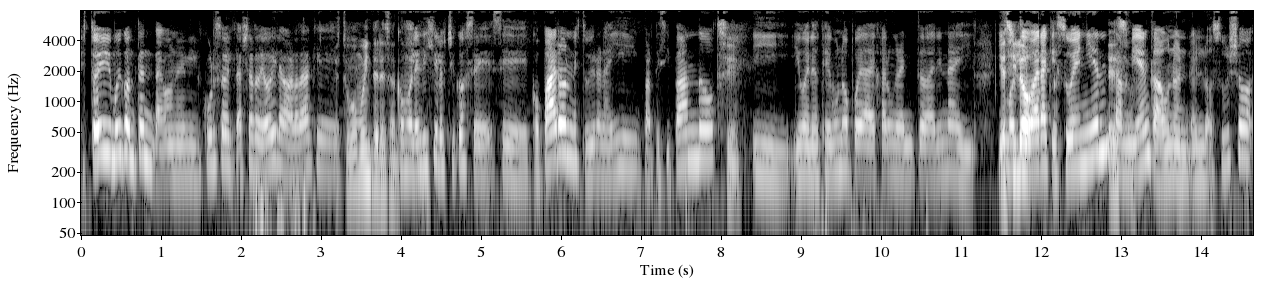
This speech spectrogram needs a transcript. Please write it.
Estoy muy contenta con el curso del taller de hoy, la verdad que, estuvo muy interesante. como les dije, los chicos se, se coparon, estuvieron ahí participando. Sí. Y, y bueno, que uno pueda dejar un granito de arena y, Y y así lo- motivar a que sueñen Eso. también, cada uno en, en lo suyo,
